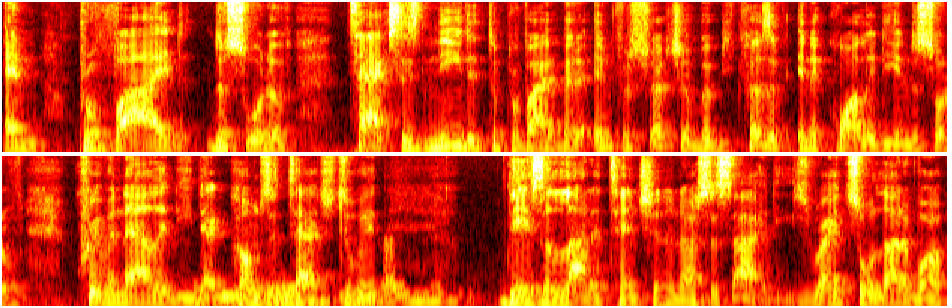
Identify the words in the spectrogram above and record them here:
and provide the sort of taxes needed to provide better infrastructure. But because of inequality and the sort of criminality that comes attached to it, there's a lot of tension in our societies, right? So a lot of our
